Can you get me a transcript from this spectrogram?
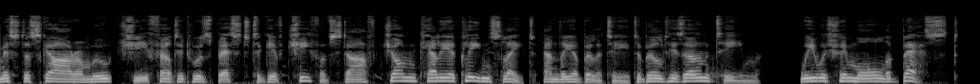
Mr. Scaramucci felt it was best to give Chief of Staff John Kelly a clean slate and the ability to build his own team. We wish him all the best.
